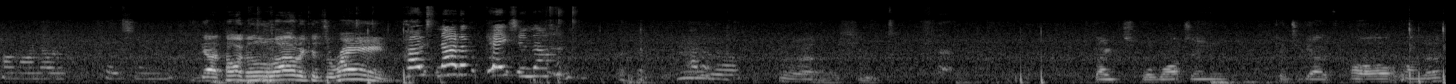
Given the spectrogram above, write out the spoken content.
Turn on notifications. You gotta talk a little louder because the rain. Post notifications on. I don't know. Shoot. Thanks for watching. Catch you guys all on the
